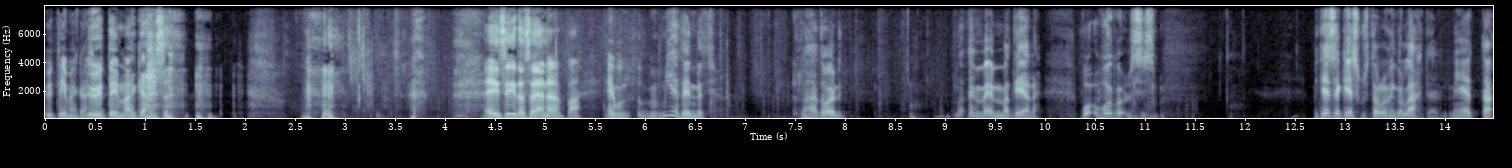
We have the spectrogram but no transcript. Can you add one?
ytimekäs. ytimäkäs. Ei siitä se enempää. Ei, mutta mietin nyt. Kyllähän toi nyt... No en, en mä tiedä. Vo, voiko siis... Miten se keskustelu niin lähtee? Niin, että...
